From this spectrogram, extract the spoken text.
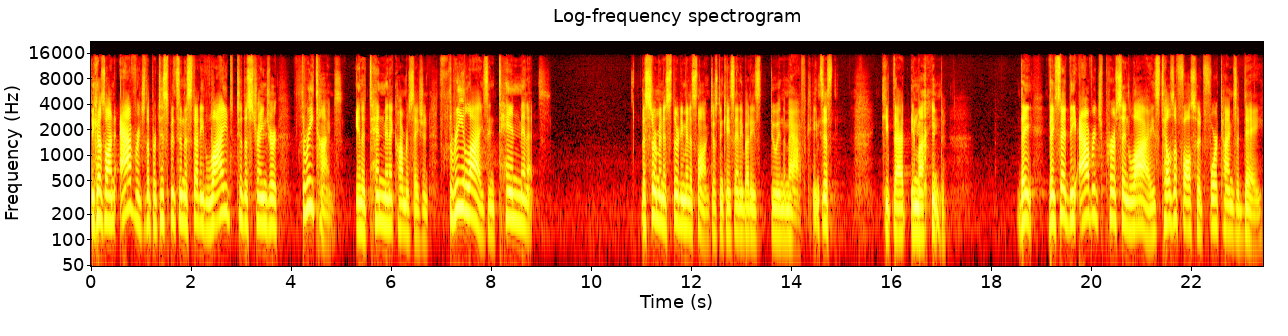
because, on average, the participants in the study lied to the stranger three times in a 10 minute conversation. Three lies in 10 minutes. This sermon is 30 minutes long, just in case anybody's doing the math. just keep that in mind. They, they said the average person lies, tells a falsehood four times a day.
